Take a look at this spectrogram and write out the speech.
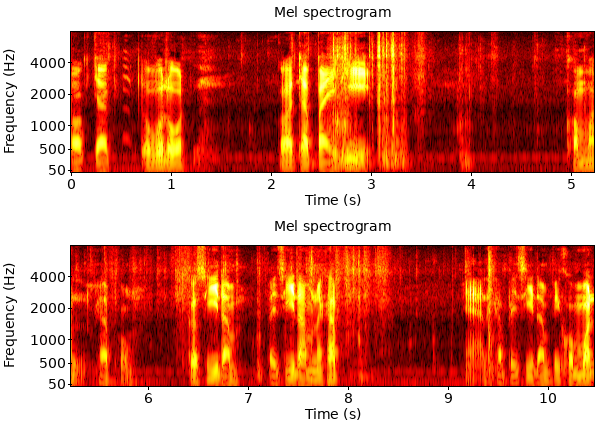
ออกจากโอเวอร์โหลดก็จะไปที่คอมมอนครับผม ก็สีดำไปสีดำนะครับ อ่านะครับไปสีดำไปคอมมอน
